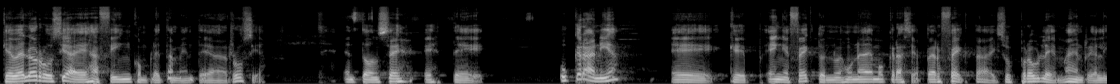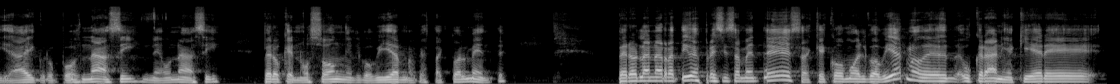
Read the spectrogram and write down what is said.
que Bielorrusia es afín completamente a Rusia. Entonces, este, Ucrania, eh, que en efecto no es una democracia perfecta, hay sus problemas, en realidad hay grupos nazis, neonazis, pero que no son el gobierno que está actualmente. Pero la narrativa es precisamente esa, que como el gobierno de Ucrania quiere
